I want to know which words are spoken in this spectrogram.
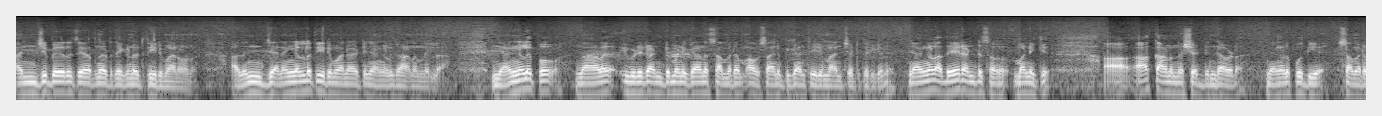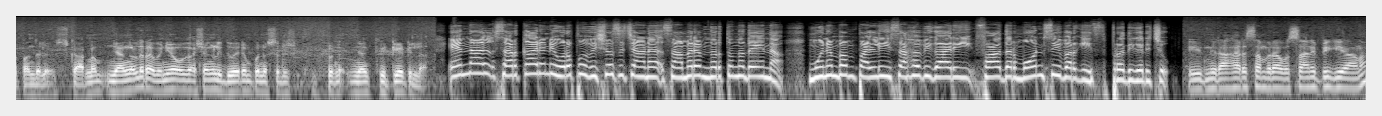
അഞ്ചു പേര് ചേർന്നെടുത്തേക്കുന്ന ഒരു തീരുമാനമാണ്. അതും ജനങ്ങളുടെ തീരുമാനമായിട്ട് ഞങ്ങൾ കാണുന്നില്ല. ഞങ്ങളിപ്പോൾ നാളെ ഇവിടെ രണ്ട് മണിക്കാണ് സമരം അവസാനിപ്പിക്കാൻ തീരുമാനിച്ചെടുത്തിരിക്കുന്നത്. ഞങ്ങൾ അതേ രണ്ട് മണിക്ക് ആ- കാണുന്ന ഷെഡിന്റെ അവിടെ ഞങ്ങൾ പുതിയ സമരപ്പന്തൽ കാരണം ഞങ്ങളുടെ റവന്യൂ അവകാശങ്ങൾ ഇതുവരെ പുനഃസൃഷ്ടി പുന- ഞങ്ങൾക്ക് കിട്ടിയിട്ടില്ല. എന്നാൽ സർക്കാരിന്റെ ഉറപ്പ് വിശ്വസിച്ചാണ് സമരം നിർത്തുന്നത് എന്ന് മുനമ്പം പള്ളി സഹവികാരി ഫാദർ മോൻസി വർഗീസ് പ്രതികരിച്ചു. ഈ നിരാഹാര സമരം അവസാനിപ്പിക്കുകയാണ്.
